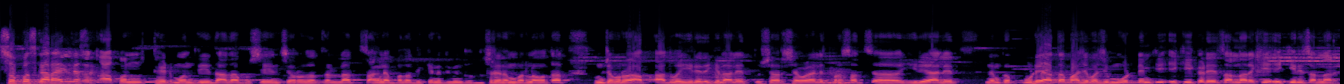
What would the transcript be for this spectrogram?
सोपस्कार आहेत त्या सगळ्या- आपण थेट मंत्री दादा भुसे यांच्या विरोधात लढलात. चांगल्या पद्धतीने तुम्ही दु- दुसऱ्या नंबरला होतात. तुमच्याबरोबर आ- आदव हिरे देखील आलेत तुषार शेवळ आलेत प्रसाद अं, हिरे आलेत. नेमकं पुढे आता भाजपाची मोठ नेमकी एकीकडे चालणार आहे की एकेरी चालणार आहे?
